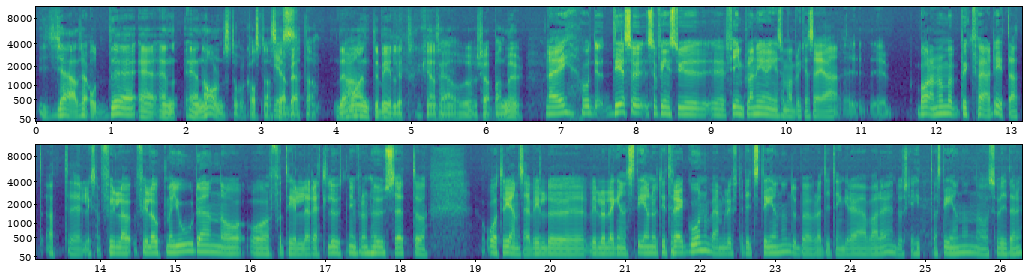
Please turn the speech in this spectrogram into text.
Jädrar, och det är en enormt stor kostnad ska Yes. jag berätta. Det var inte billigt kan jag säga att köpa en mur. Nej, och det så, så finns det ju eh, finplanering som man brukar säga. Bara när de har byggt färdigt, att, att eh, liksom fylla, fylla upp med jorden och, och få till rätt lutning från huset. Och, återigen, så här, vill, du, vill du lägga en sten ut i trädgården, vem lyfter dit stenen? Du behöver ha dit en grävare, du ska hitta stenen och så vidare.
